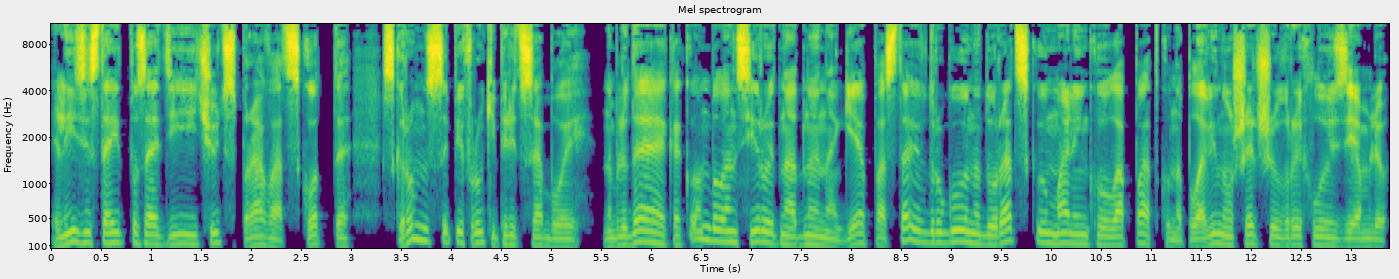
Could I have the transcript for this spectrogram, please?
Лизи стоит позади и чуть справа от Скотта, скромно сцепив руки перед собой, наблюдая, как он балансирует на одной ноге, поставив другую на дурацкую маленькую лопатку, наполовину ушедшую в рыхлую землю,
